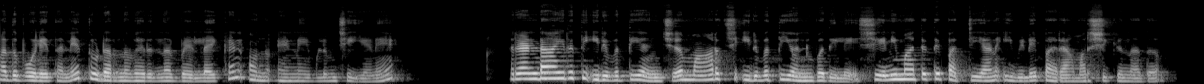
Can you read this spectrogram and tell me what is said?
അതുപോലെ തന്നെ തുടർന്ന് വരുന്ന ബെല്ലൈക്കൺ ഒന്ന് എനേബിളും ചെയ്യണേ. രണ്ടായിരത്തി ഇരുപത്തി അഞ്ച് മാർച്ച് ഇരുപത്തിയൊൻപതിലെ ശനിമാറ്റത്തെ പറ്റിയാണ് ഇവിടെ പരാമർശിക്കുന്നത്.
